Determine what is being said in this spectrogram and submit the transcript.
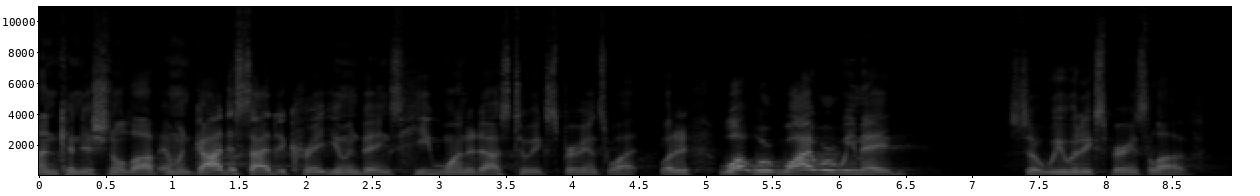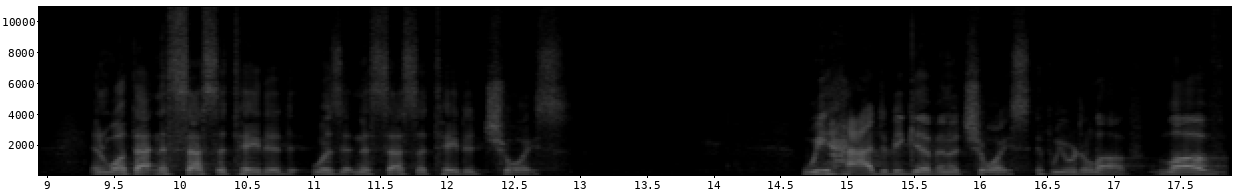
unconditional love. And when God decided to create human beings, He wanted us to experience what? What, did, what were, why were we made? So we would experience love. And what that necessitated was it necessitated choice. We had to be given a choice if we were to love. Love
